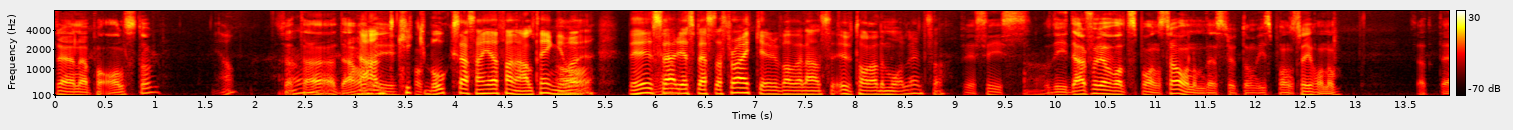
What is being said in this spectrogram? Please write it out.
tränar på Allstar. Ja. Så att där, där har Han vi... kickboxas, han gör fan allting. Ja. Det är Sveriges bästa striker var väl hans uttalade mål, inte så? Precis. Och det är därför vi har valt att sponsra honom dessutom. Vi sponsrar ju honom. Så att eh,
